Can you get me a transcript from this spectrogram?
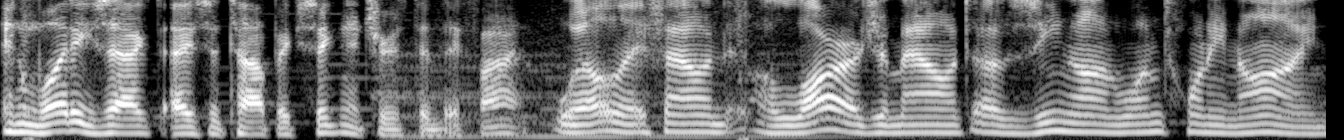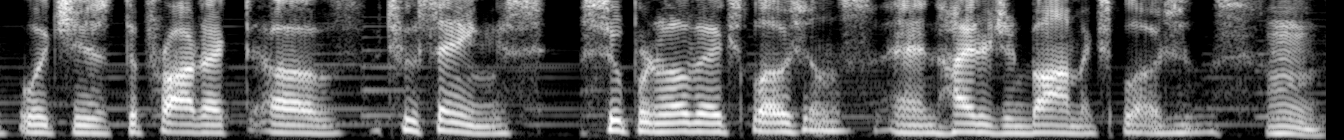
And what exact isotopic signatures did they find? Well, they found a large amount of xenon 129, which is the product of two things supernova explosions and hydrogen bomb explosions. Mm.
